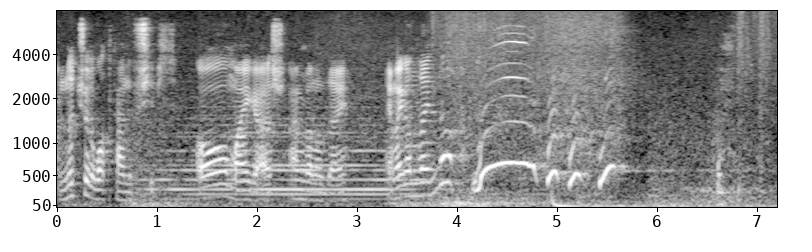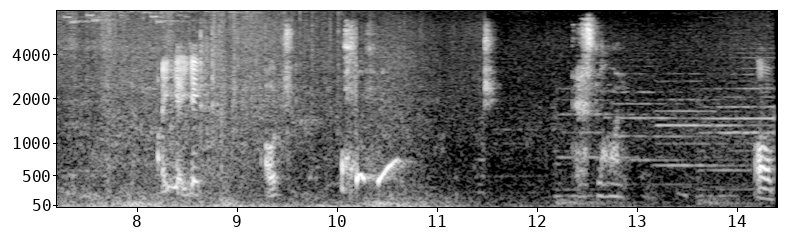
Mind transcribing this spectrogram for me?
I'm not sure what kind of ships. Oh my gosh, I'm gonna die. Am I gonna die? No! Ay, ay, ay. Ouch. No one. Oh.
